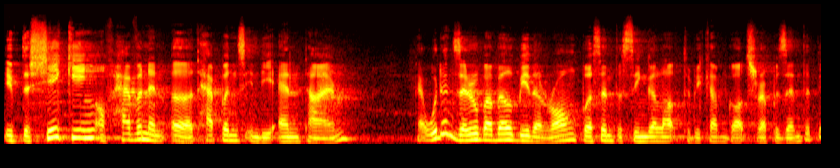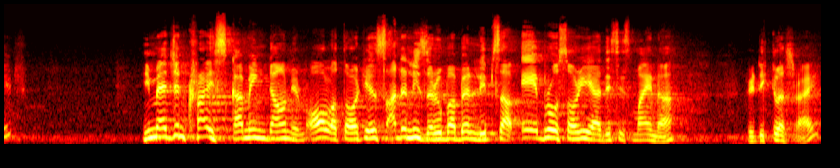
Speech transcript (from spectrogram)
if the shaking of heaven and earth happens in the end time, wouldn't Zerubbabel be the wrong person to single out to become God's representative? Imagine Christ coming down in all authority, and suddenly Zerubbabel leaps up. Hey, bro, sorry, uh, this is mine. Uh. Ridiculous, right?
